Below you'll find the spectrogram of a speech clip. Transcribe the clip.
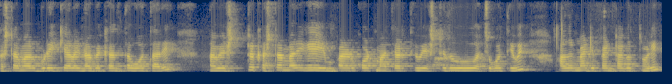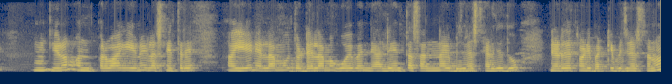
ಕಸ್ಟಮರ್ ಬುಡಿ ಕೇಳ ಇನ್ನೋಬೇಕಂತ ಓದ್ತಾರೆ. ನಾವು ಎಷ್ಟು ಕಸ್ಟಮರಿಗೆ ಇಂಪಾರ್ಟೆಂಟ್ ಕೊಟ್ಟು ಮಾತಾಡ್ತೀವಿ, ಎಷ್ಟಿದು ಹಚ್ಕೋತೀವಿ, ಅದ್ರ ಮ್ಯಾಲೆ ಡಿಪೆಂಡ್ ಆಗುತ್ತೆ ನೋಡಿ. ಏನೋ ಒಂದು ಪರವಾಗಿ ಏನೂ ಇಲ್ಲ ಸ್ನೇಹಿತರೆ. ಏನು ಎಲ್ಲಮ್ಮ ದೊಡ್ಡ ಎಲ್ಲಮ್ಮಗೆ ಹೋಗಿ ಬಂದು ಅಲ್ಲಿಂತ ಸಣ್ಣ ಬಿಸ್ನೆಸ್ ನಡೆದಿದ್ದು, ನಡೆದೈತೆ ನೋಡಿ ಬಟ್ಟೆ ಬಿಸ್ನೆಸ್ನು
